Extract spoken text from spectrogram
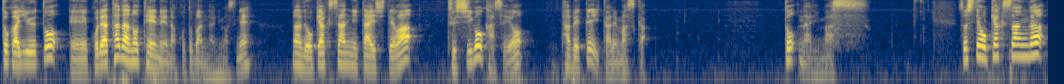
とか言うと、えー、これはただの丁寧な言葉になりますね。なので、お客さんに対しては、トゥシ語かせよ。食べていかれますか？となります。そしてお客さんが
